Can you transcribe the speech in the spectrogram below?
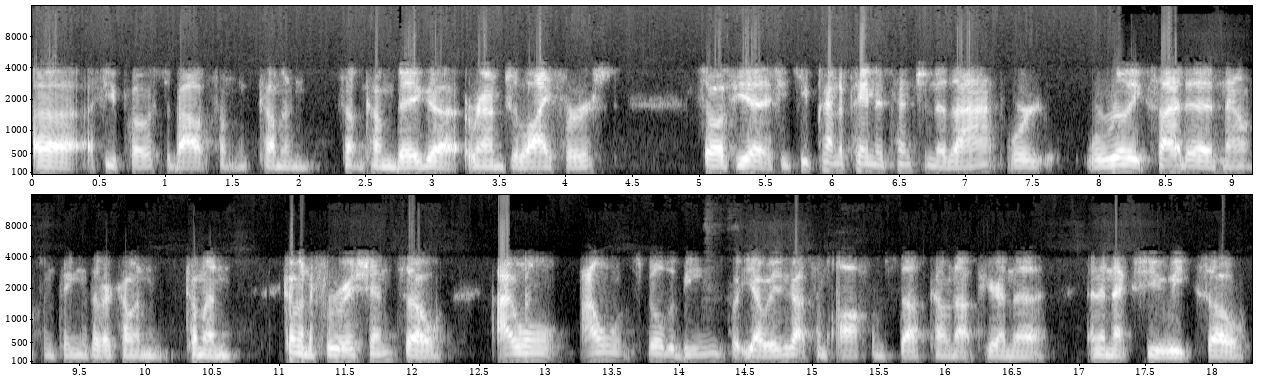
uh, a few posts about something coming something coming big uh, around July first. So if you if you keep kind of paying attention to that, we're we're really excited to announce some things that are coming coming coming to fruition. So I won't I won't spill the beans, but yeah, we've got some awesome stuff coming up here in the in the next few weeks. So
